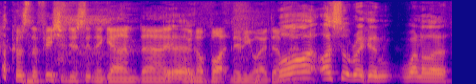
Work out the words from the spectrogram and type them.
because the fish are just sitting there going, no, we're not biting anyway, don't Well, we? I, I still reckon one of the,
